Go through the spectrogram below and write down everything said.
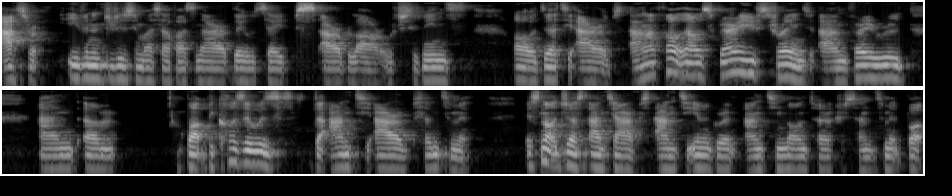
after even introducing myself as an Arab, they would say Ps, Arab lar, which means oh dirty Arabs, and I thought that was very strange and very rude, and um, but because it was the anti-Arab sentiment, it's not just anti-Arab, it's anti-immigrant, anti-non-Turkish sentiment, but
